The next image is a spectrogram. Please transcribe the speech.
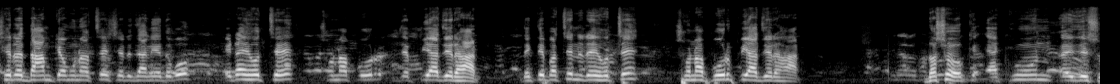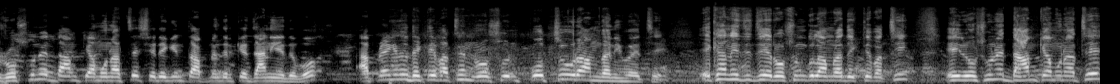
সেটার দাম কেমন আছে সেটা জানিয়ে দেবো। এটাই হচ্ছে সোনাপুর যে পেঁয়াজের হাট। দেখতে পাচ্ছেন, এটাই হচ্ছে সোনাপুর পেঁয়াজের হাট। দর্শক এখন এই যে রসুনের দাম কেমন আছে সেটা কিন্তু আপনাদেরকে জানিয়ে দেব। আপনারা কিন্তু দেখতে পাচ্ছেন রসুন প্রচুর আমদানি হয়েছে। এখানে যে যে রসুনগুলো আমরা দেখতে পাচ্ছি এই রসুনের দাম কেমন আছে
